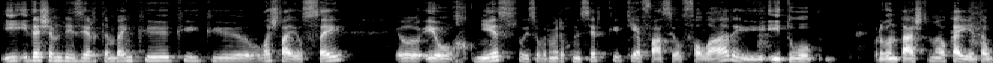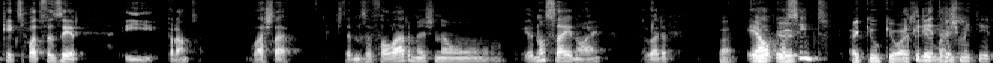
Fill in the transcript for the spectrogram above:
e, e deixa-me dizer também que, que, que, lá está, eu sei, eu, eu reconheço, e sou o primeiro a reconhecer que, que é fácil falar e, e tu perguntaste-me, ok, então o que é que se pode fazer? E pronto, lá está. Estamos a falar, mas não. Eu não sei, não é? Agora Pá, é eu- algo que eu, eu- sinto aquilo que eu e acho que é queria mais, transmitir.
